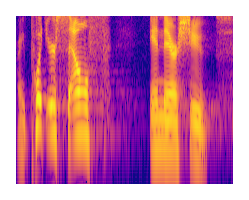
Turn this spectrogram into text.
Right? Put yourself in their shoes.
